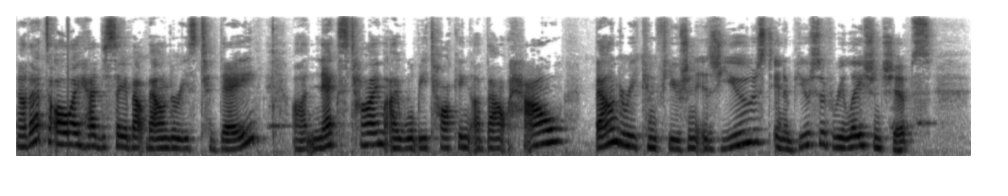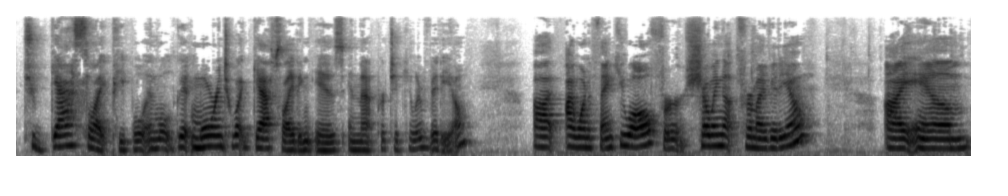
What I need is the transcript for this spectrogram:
Now that's all I had to say about boundaries today. Uh, next time I will be talking about how boundary confusion is used in abusive relationships to gaslight people and we'll get more into what gaslighting is in that particular video. Uh, I want to thank you all for showing up for my video. I am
